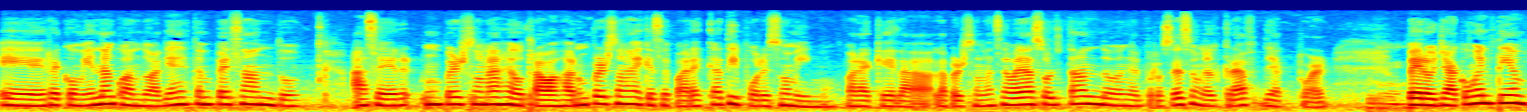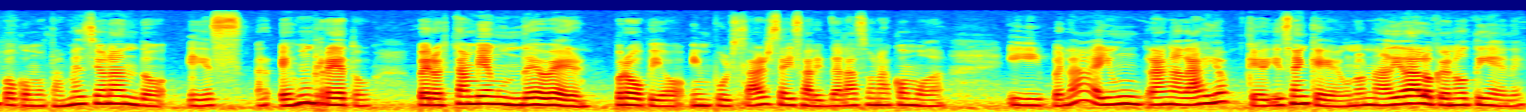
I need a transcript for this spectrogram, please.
eh, recomiendan cuando alguien está empezando hacer un personaje o trabajar un personaje que se parezca a ti por eso mismo, para que la, la persona se vaya soltando en el proceso, en el craft de actuar. Pero ya con el tiempo, como estás mencionando, es, es un reto, pero es también un deber propio impulsarse y salir de la zona cómoda. Y, ¿verdad? Hay un gran adagio que dicen que uno nadie da lo que no tiene.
